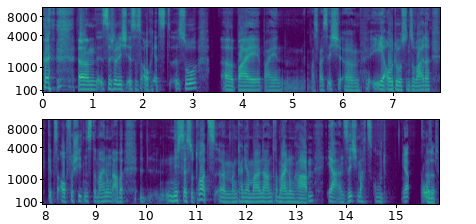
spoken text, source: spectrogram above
ähm, sicherlich ist es auch jetzt so, äh, bei, bei, was weiß ich, äh, E-Autos und so weiter gibt es auch verschiedenste Meinungen, aber nichtsdestotrotz, äh, man kann ja mal eine andere Meinung haben. Er an sich macht es gut. Ja, also, und,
